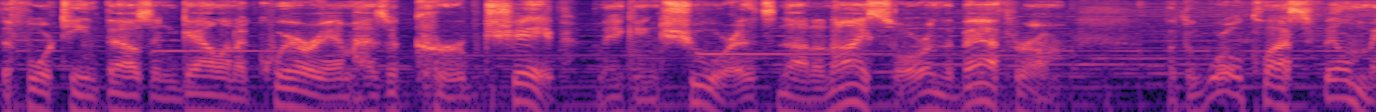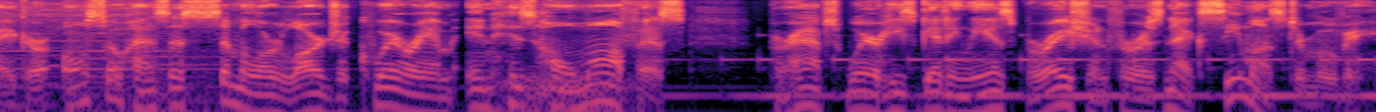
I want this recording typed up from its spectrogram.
The 14,000 gallon aquarium has a curved shape, making sure it's not an eyesore in the bathroom. But the world-class filmmaker also has a similar large aquarium in his home office, perhaps where he's getting the inspiration for his next Sea Monster movie.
